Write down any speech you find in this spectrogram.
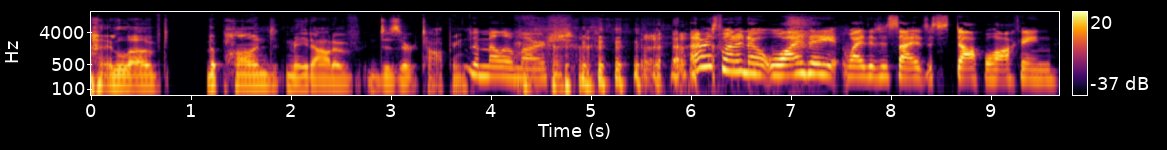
I loved the pond made out of dessert topping. The mellow marsh. I just want to know why they why they decided to stop walking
